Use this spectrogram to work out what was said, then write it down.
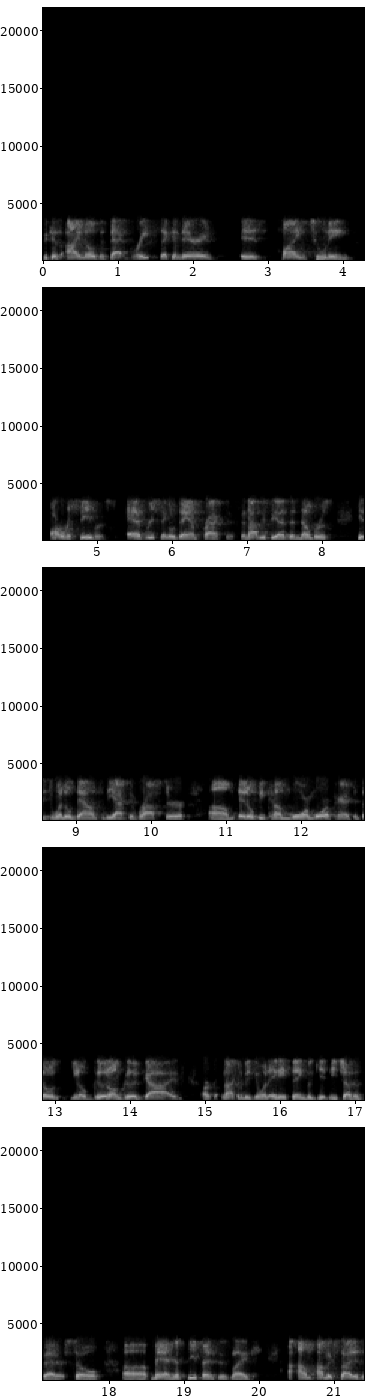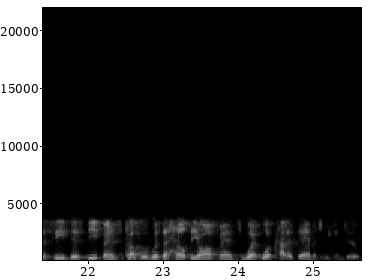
because I know that that great secondary is fine tuning our receivers every single day in practice. And obviously, as the numbers get dwindled down to the active roster, um, it'll become more and more apparent that those, you know, good on good guys are not going to be doing anything but getting each other better. So, uh, man, this defense is like, I'm, I'm excited to see this defense coupled with a healthy offense, what, what kind of damage we can do.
